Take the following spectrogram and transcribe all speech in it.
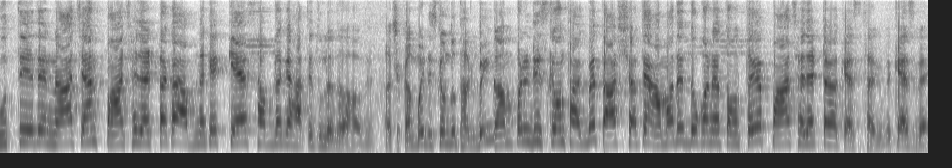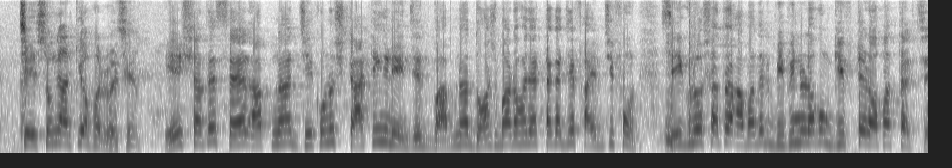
ঘুরতে যেতে না চান পাঁচ হাজার টাকা আপনাকে ক্যাশ আপনাকে হাতে তুলে দেওয়া হবে। আচ্ছা কোম্পানি ডিসকাউন্ট তো থাকবেই। কোম্পানি ডিসকাউন্ট থাকবে তার সাথে আমাদের দোকানের তরফ থেকে পাঁচ হাজার টাকা ক্যাশ থাকবে ক্যাশব্যাক ব্যাক এর সঙ্গে আর কি অফার রয়েছে? এর সাথে স্যার আপনার যে কোনো স্টার্টিং রেঞ্জ আপনার দশ বারো হাজার টাকার যে ফাইভ জি ফোন সেইগুলোর সাথে আমাদের বিভিন্ন রকম গিফটের অফার থাকছে।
